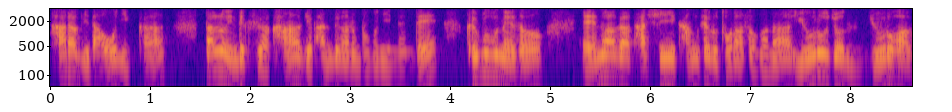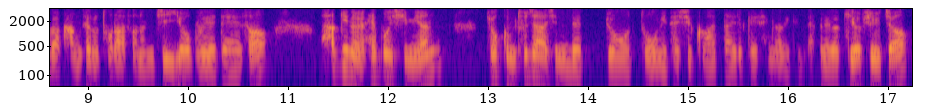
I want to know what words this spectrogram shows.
하락이 나오니까 달러 인덱스가 강하게 반등하는 부분이 있는데 그 부분에서 엔화가 다시 강세로 돌아서거나 유로존 유로화가 강세로 돌아서는지 여부에 대해서 확인을 해보시면 조금 투자하시는데 좀 도움이 되실 것 같다 이렇게 생각이 듭니다. 그러니까 기업 실적,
